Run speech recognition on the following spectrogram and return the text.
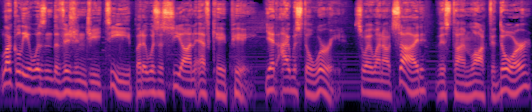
Luckily, it wasn't the Vision GT, but it was a Sian FKP. Yet I was still worried. So I went outside, this time locked the door,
